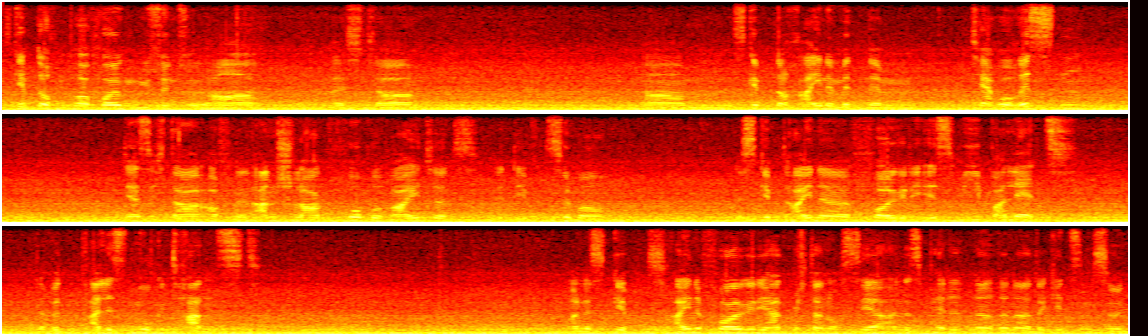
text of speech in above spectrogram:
Es gibt doch ein paar Folgen, die sind so, ja, alles klar. Ähm, es gibt noch eine mit einem Terroristen, der sich da auf einen Anschlag vorbereitet in dem Zimmer. Es gibt eine Folge, die ist wie Ballett. Da wird alles nur getanzt. Und es gibt eine Folge, die hat mich dann noch sehr an das Paddeln erinnert. Da geht es um so ein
